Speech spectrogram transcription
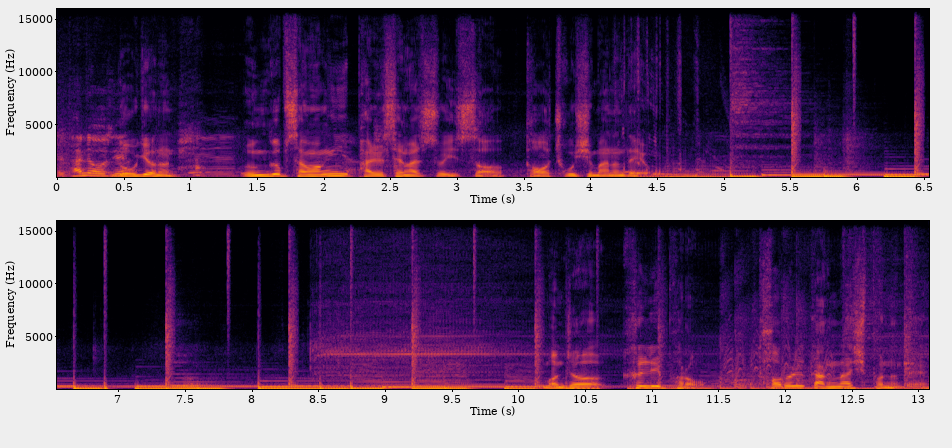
네, 다녀오세요. 노견은 응급 상황이 발생할 수 있어 더 조심하는데요. 먼저 클리퍼로 털을 깎나 싶었는데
